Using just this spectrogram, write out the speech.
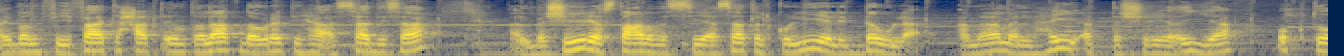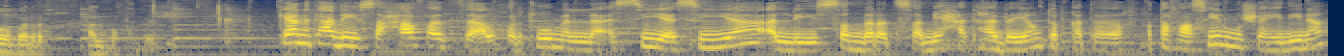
أيضا في فاتحة انطلاق دورتها السادسة البشير يستعرض السياسات الكلية للدولة أمام الهيئة التشريعية أكتوبر المقبل. كانت هذه صحافة الخرطوم السياسية اللي صدرت صبيحة هذا اليوم تبقى تفاصيل مشاهدينا.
